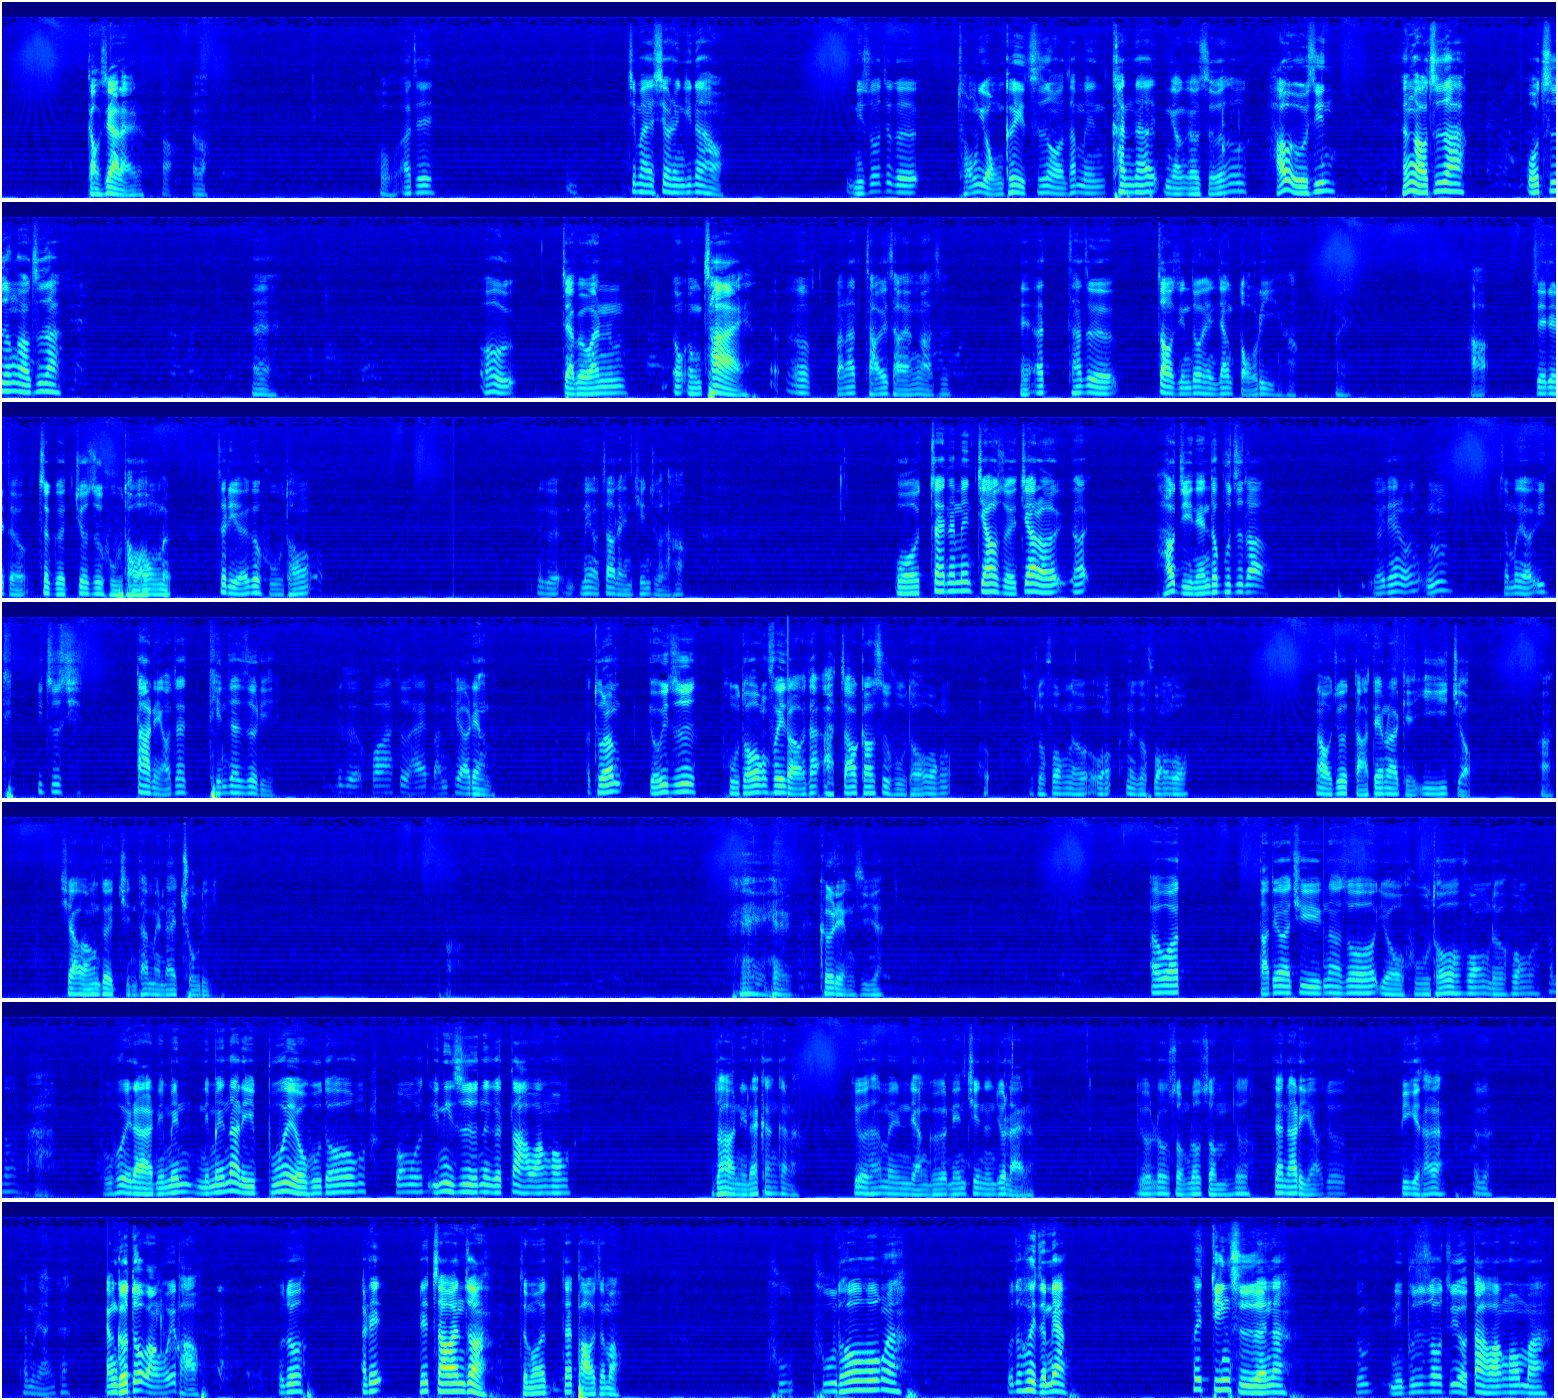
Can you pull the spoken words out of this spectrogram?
搞下来了，好，好吧？哦，啊这，这卖少年囡仔吼，你说这个虫蛹可以吃哦？他们看它咬咬舌，好恶心，很好吃啊，我吃很好吃啊，哎。哦，食不完用用菜，呃，把它炒一炒很好吃。哎啊，它这个造型都很像斗笠哈。好，这里的这个就是虎头蜂了。这里有一个虎头，那个没有照的很清楚了哈。我在那边浇水浇了呃好几年都不知道，有一天我嗯，怎么有一一只大鸟在停在这里？那个花色还蛮漂亮的，突然有一只虎头蜂飞到，它啊，糟糕，是虎头蜂，虎头蜂的蜂那个蜂窝，那我就打电话给一一九，啊，消防队请他们来处理，嘿嘿，可怜是啊，啊我打电话去，那说有虎头蜂的蜂窝，他说啊。不会啦，你们你们那里不会有虎头蜂窝，一定是那个大黄蜂。我说好，你来看看啦。结果他们两个年轻人就来了，就露手露手，就在哪里啊？就比给他看那个。他们俩一看，两个都往回跑。我说啊，你你招安怎？怎么在跑？什么？虎虎头蜂啊！我说会怎么样？会叮死人啊！如你不是说只有大黄蜂吗？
